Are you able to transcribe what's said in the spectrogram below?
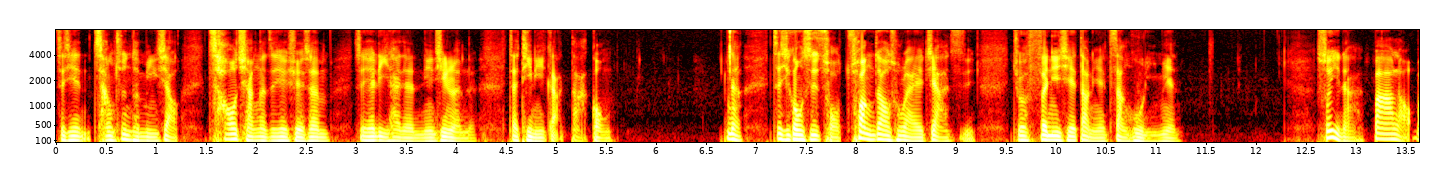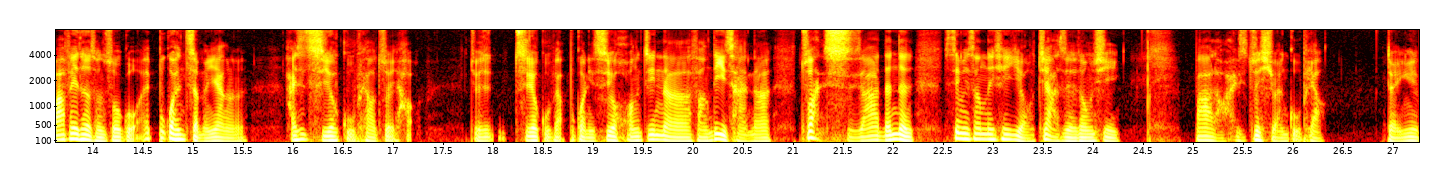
这些长春藤名校超强的这些学生，这些厉害的年轻人呢，在替你打打工。那这些公司所创造出来的价值，就分一些到你的账户里面。所以呢，巴老巴菲特曾说过：“哎，不管怎么样呢，还是持有股票最好。就是持有股票，不管你持有黄金啊、房地产啊、钻石啊等等市面上那些有价值的东西，巴老还是最喜欢股票。”对，因为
